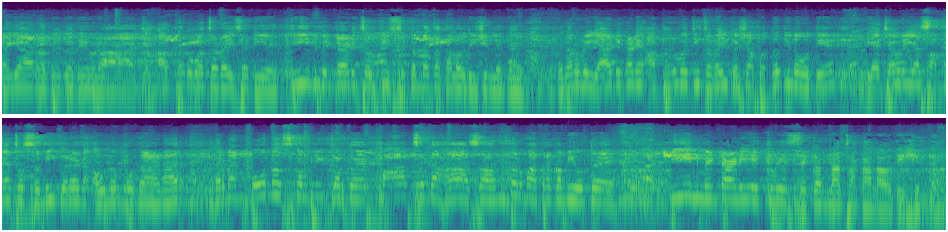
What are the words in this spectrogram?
तयार राहतोय तो देवराज. अथर्व चढाईसाठी आहे. तीन मिनिटं आणि चौतीस सेकंदाचा कालावधी शिल्लक आहे. त्यामुळे या ठिकाणी अथर्वची चढाई कशा पद्धतीनं होते याच्यावर या सामन्याचं समीकरण अवलंबून राहणार. दरम्यान बोनस कंप्लीट करतोय. पाच दहा असं अंतर मात्र कमी होतंय. तीन मिनिटं आणि एकवीस सेकंदाचा कालावधी शिल्लक.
